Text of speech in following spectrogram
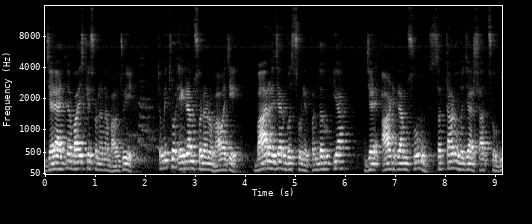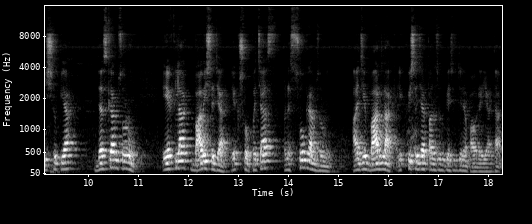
જ્યારે આજના બાવીસ કે સોનાના ભાવ જોઈએ, તો મિત્રો, એક ગ્રામ સોનાનો ભાવ આજે બાર હજાર બસો ને પંદર રૂપિયા, જ્યારે આઠ ગ્રામ સોનું સત્તાણું હજાર સાતસો વીસ રૂપિયા, દસ ગ્રામ સોનું એક લાખ બાવીસ હજાર એકસો પચાસ અને સો ગ્રામ સોનું આજે બાર લાખ એકવીસ હજાર પાંચસો રૂપિયા સુધીના ભાવ રહ્યા હતા.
